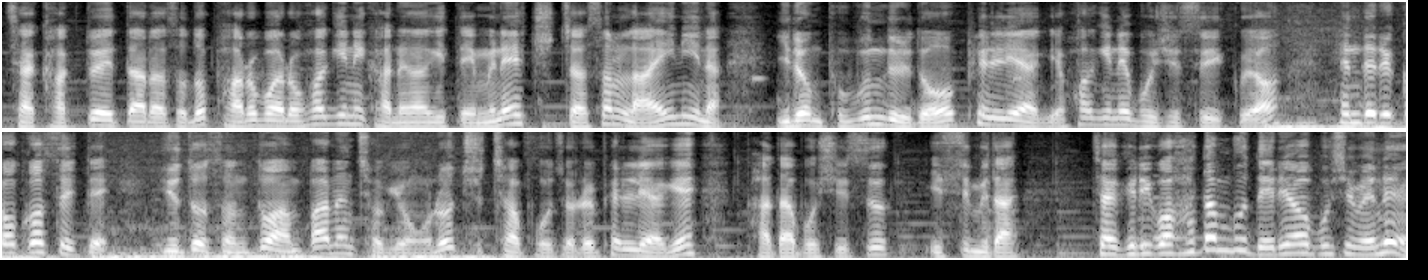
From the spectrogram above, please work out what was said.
자 각도에 따라서도 바로바로 확인이 가능하기 때문에 주차선 라인이나 이런 부분들도 편리하게 확인해 보실 수 있고요 핸들을 꺾었을 때 유도선 또한 빠른 적용으로 주차 보조를 편리하게 받아보실 수 있습니다 자 그리고 하단부 내려와 보시면은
